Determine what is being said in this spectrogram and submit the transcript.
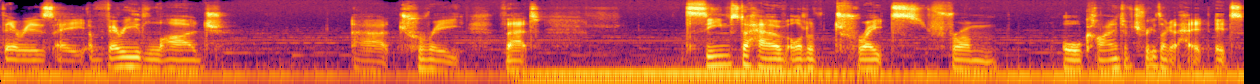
there is a, a very large uh, tree that seems to have a lot of traits from all kinds of trees. Like it, it's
